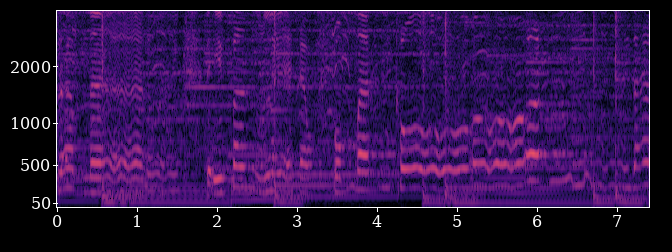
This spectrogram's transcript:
ครับนายได้ฟังแล้วผมมันโคตรได้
